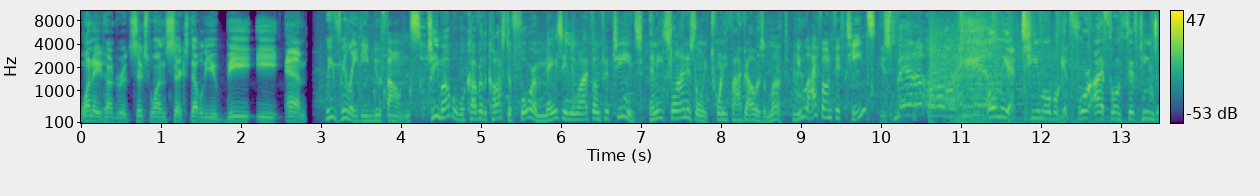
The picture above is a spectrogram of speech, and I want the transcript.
1-800-616 WBEN. We really need new phones. T-Mobile will cover the cost of four amazing new iPhone 15s, and each line is only $25 a month. New iPhone 15s? Only at T-Mobile get four iPhone 15s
